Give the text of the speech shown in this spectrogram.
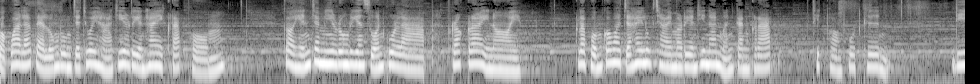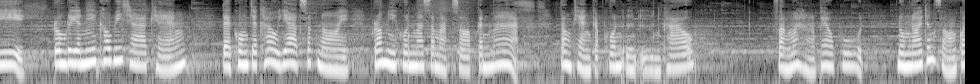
บอกว่าแล้วแต่หลวงลุงจะช่วยหาที่เรียนให้ครับผม ก็เห็นจะมีโรงเรียนสวนกุหลาบ เพราะใกล้หน่อย กระผมก็ว่าจะให้ลูกชายมาเรียนที่นั่นเหมือนกันครับ ทิดพองพูดขึ้น ดี โรงเรียนนี้เข้าวิชาแข็ง แต่คงจะเข้ายากสักหน่อย เพราะมีคนมาสมัครสอบกันมาก ต้องแข่งกับคนอื่นๆเขาฟังมหาแพ้วพูด หนุ่มน้อยทั้งสองก็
